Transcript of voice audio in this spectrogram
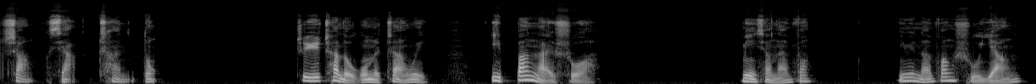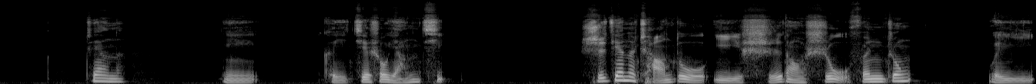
上下颤动。至于颤抖功的站位，一般来说啊，面向南方，因为南方属阳，这样呢，你可以接收阳气，时间的长度以十到十五分钟为宜。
